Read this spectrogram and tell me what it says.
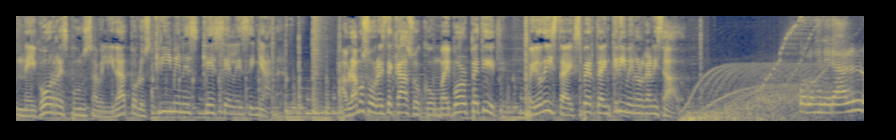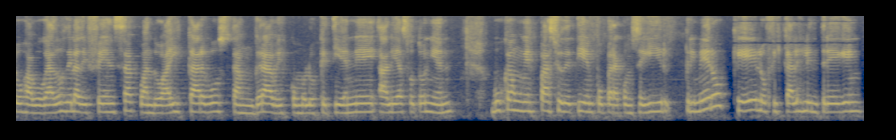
negó responsabilidad por los crímenes que se le señalan. Hablamos sobre este caso con Maybor Petit, periodista experta en crimen organizado. Por lo general, los abogados de la defensa, cuando hay cargos tan graves como los que tiene alias Otonien, buscan un espacio de tiempo para conseguir, primero, que los fiscales le entreguen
